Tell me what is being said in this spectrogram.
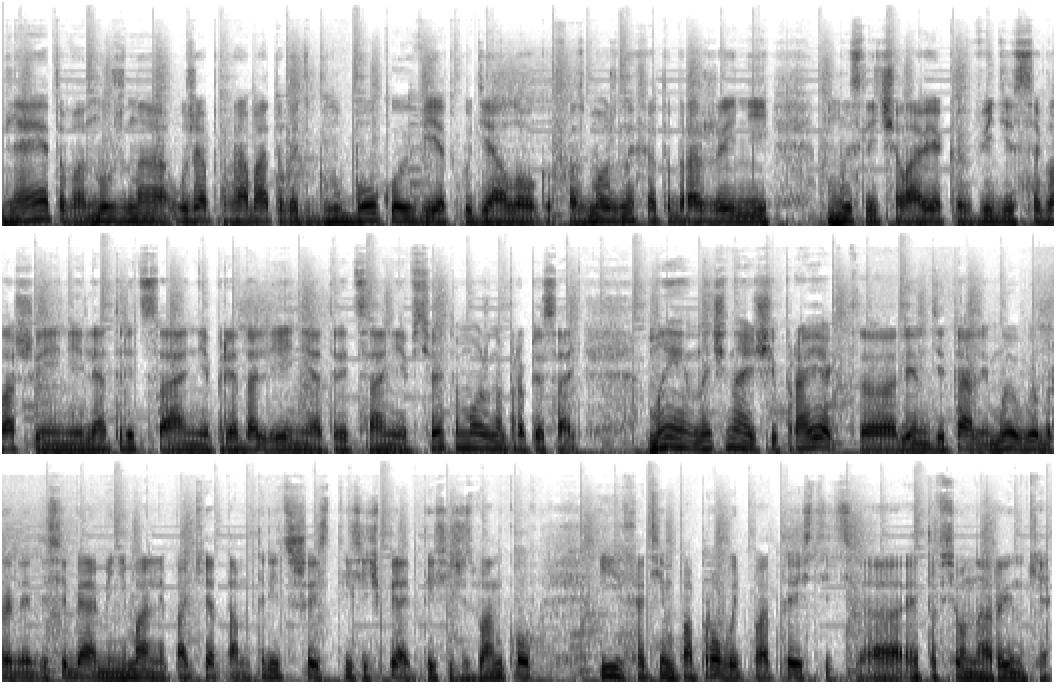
Для этого нужно уже прорабатывать глубокую ветку диалогов, возможных отображений мыслей человека в виде соглашения или отрицания, преодоления отрицания. Все это можно прописать. Мы, начинающий проект э, Лен Детали, мы выбрали для себя минимальный пакет, там 36 тысяч, 5 тысяч звонков и хотим попробовать потестить э, это все на рынке.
